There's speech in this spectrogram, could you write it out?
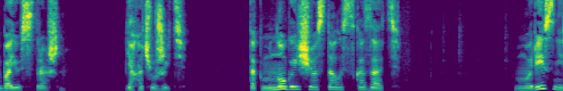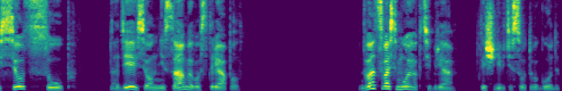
Боюсь страшно. Я хочу жить. Так много еще осталось сказать. Морис несет суп. Надеюсь, он не сам его стряпал. 28 октября 1900 года.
